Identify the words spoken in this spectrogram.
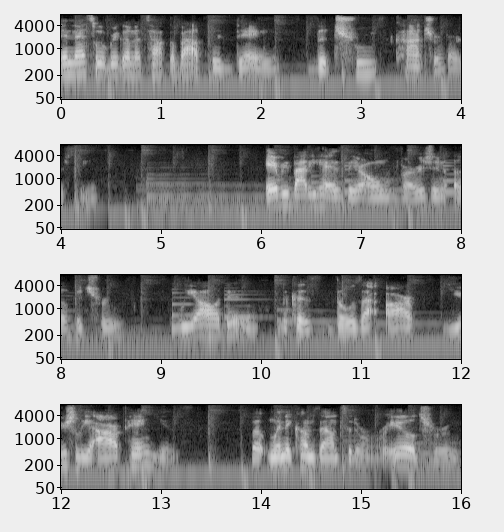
And that's what we're going to talk about today the truth controversy. Everybody has their own version of the truth. We all do because those are our usually our opinions. But when it comes down to the real truth,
